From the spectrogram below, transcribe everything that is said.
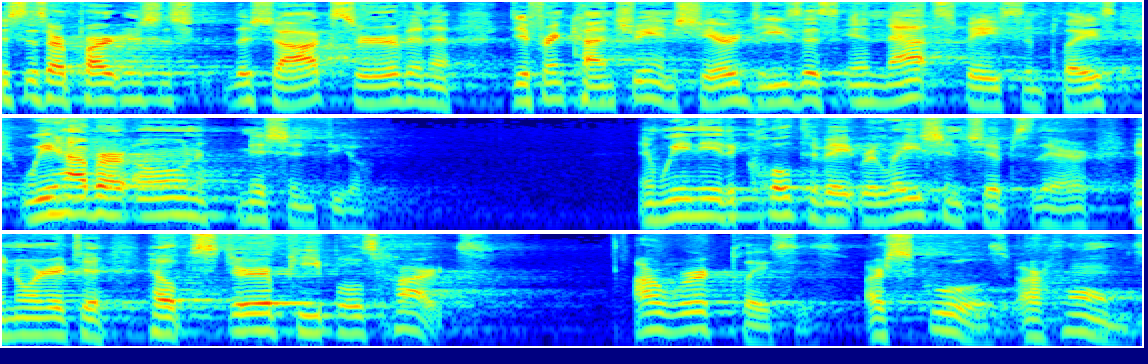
Just as our partners, the Shock, serve in a different country and share Jesus in that space and place, we have our own mission field. And we need to cultivate relationships there in order to help stir people's hearts. Our workplaces, our schools, our homes,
